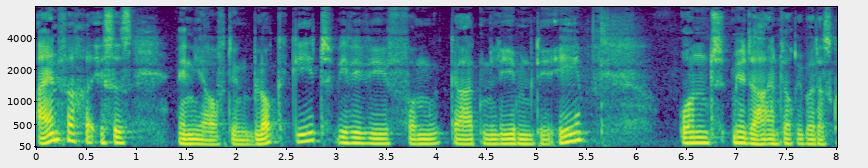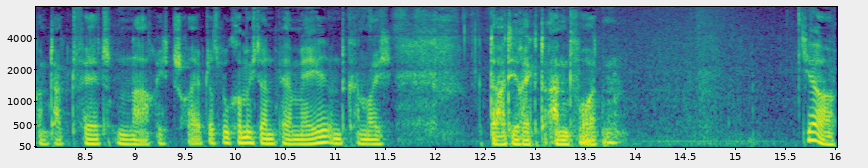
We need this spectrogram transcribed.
Einfacher ist es, wenn ihr auf den Blog geht, www.vomgartenleben.de und mir da einfach über das Kontaktfeld eine Nachricht schreibt. Das bekomme ich dann per Mail und kann euch da direkt antworten. Ja,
